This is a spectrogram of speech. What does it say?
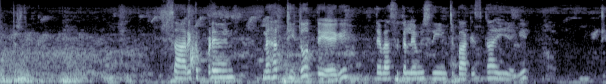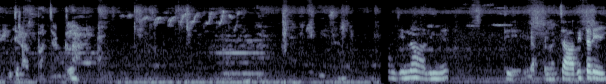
ਇੱਧਰ ਦੇਖ। ਸਾਰੇ ਕੱਪੜੇ ਮੈਂ- ਹੱਥੀ ਧੋਤੇ ਹੈਗੇ ਤੇ ਬਸ ਇਕੱਲੇ ਮਸ਼ੀਨ ਚ ਪਾ ਕੇ ਸੁਕਾਈ ਹੈਗੇ। ਤੇ ਜਰਾਬਾਂ ਚੱਕ ਲਾਂ। ਹਾਂਜੀ, ਨਹਾ ਲਈ ਮੈਂ ਤੇ ਆਪਣਾ ਚਾਹ ਵੀ ਧਰਿਆ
